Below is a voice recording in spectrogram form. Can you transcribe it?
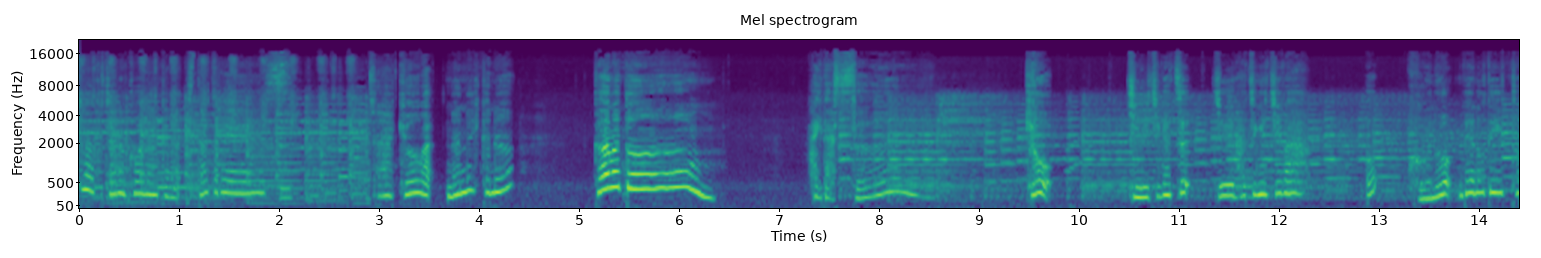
ずはこちらのコーナーからスタートです。さあ今日は何の日かな？カマトーン。はいだっす今日11月18日はおこのメロディーと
